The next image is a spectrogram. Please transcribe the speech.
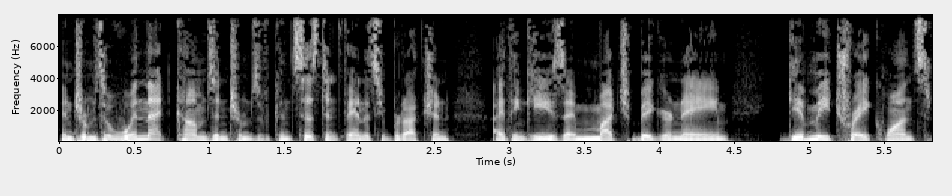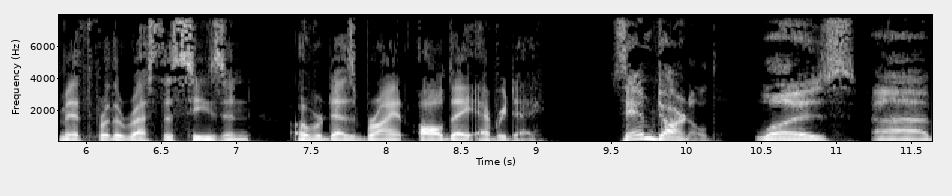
in terms of when that comes, in terms of consistent fantasy production, I think he's a much bigger name. Give me Tre'Quan Smith for the rest of the season over Dez Bryant all day, every day. Sam Darnold was uh,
